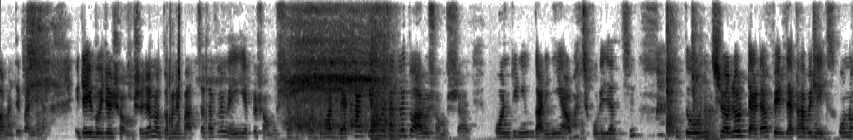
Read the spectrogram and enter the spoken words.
বানাতে পারি না। এটাই হয়ে যায় সমস্যা, জানো তো? মানে বাচ্চা থাকলে না, এই একটা সমস্যা হয়। তোমার দেখার কেউ না থাকলে তো আরও সমস্যা হয়। কন্টিনিউ গাড়ি নিয়ে আওয়াজ করে যাচ্ছে। তো চলো টাটা, ফের দেখা হবে নেক্সট কোনো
